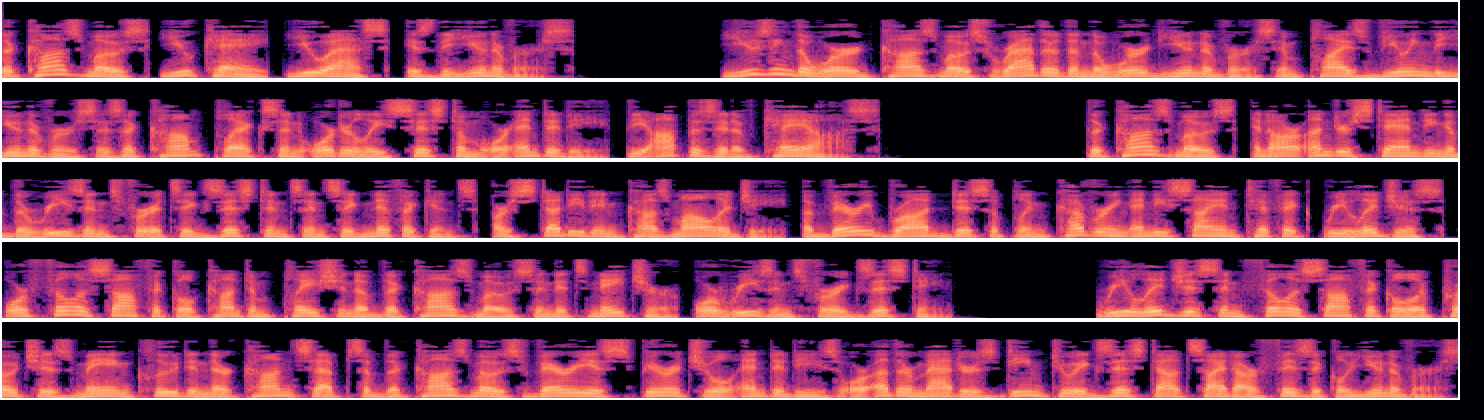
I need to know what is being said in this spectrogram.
The cosmos UK, US, is the universe. Using the word cosmos rather than the word universe implies viewing the universe as a complex and orderly system or entity, the opposite of chaos. The cosmos, and our understanding of the reasons for its existence and significance, are studied in cosmology, a very broad discipline covering any scientific, religious, or philosophical contemplation of the cosmos and its nature, or reasons for existing. Religious and philosophical approaches may include in their concepts of the cosmos various spiritual entities or other matters deemed to exist outside our physical universe.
